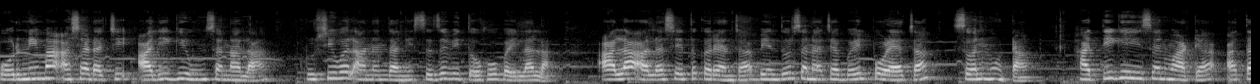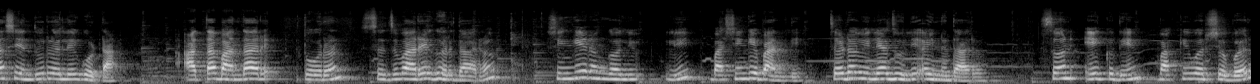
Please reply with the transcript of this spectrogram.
पौर्णिमा आषाढाची आली घेऊन सणाला कृषीवल आनंदाने सजवितो हो बैलाला. आला आला शेतकऱ्यांचा बेंदूर सणाच्या बैल पोळ्याचा सण मोठा. हाती घेई सण वाट्या आता शेंदूरले गोटा. आता बांधा रे तोरण सजवारे घरदार. शिंगे रंगवली बाशिंगे बांधली. चढविल्या झुली ऐनदार. सण एक दिन बाकी वर्षभर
